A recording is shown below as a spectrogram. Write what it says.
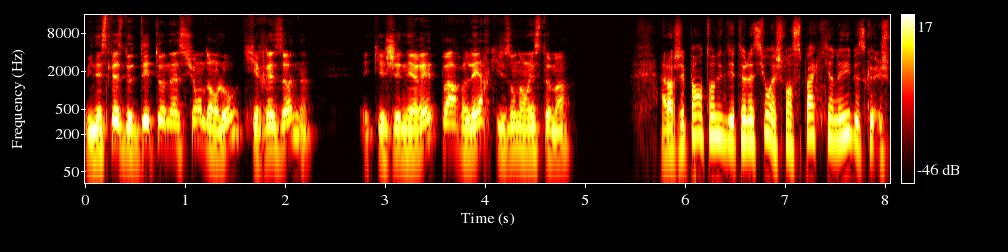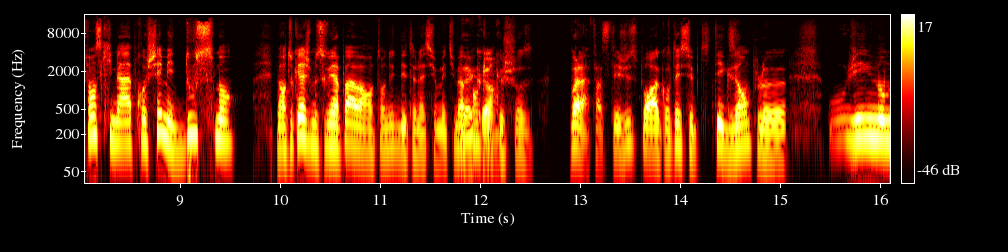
une espèce de détonation dans l'eau qui résonne et qui est générée par l'air qu'ils ont dans l'estomac. Alors j'ai pas entendu de détonation et je pense pas qu'il y en ait eu parce que je pense qu'il m'a approché mais doucement. Mais en tout cas, je me souviens pas avoir entendu de détonation. Mais tu m'apprends quelque chose. Voilà, enfin c'était juste pour raconter ce petit exemple euh, où j'ai eu mon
